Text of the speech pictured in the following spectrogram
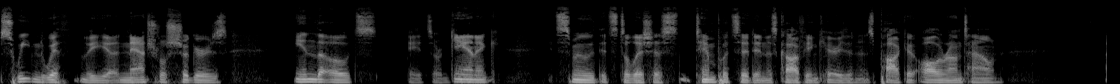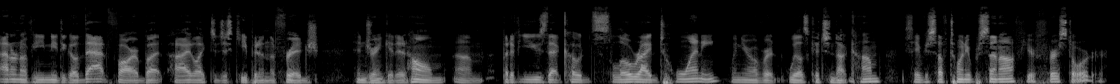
sweetened with the uh, natural sugars in the oats. It's organic. It's smooth. It's delicious. Tim puts it in his coffee and carries it in his pocket all around town. I don't know if you need to go that far, but I like to just keep it in the fridge and drink it at home. Um, but if you use that code SlowRide20 when you're over at willaskitchen.com, save yourself 20% off your first order.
